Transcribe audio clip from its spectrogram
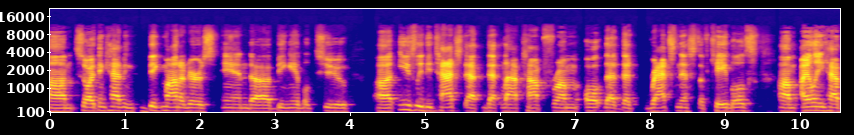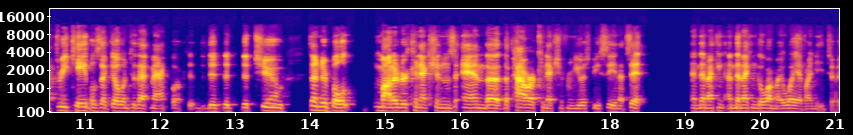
Um, so I think having big monitors and uh, being able to uh, easily detach that that laptop from all that that rat's nest of cables. Um, I only have three cables that go into that MacBook: the the, the, the two Thunderbolt monitor connections and the the power connection from USB-C, and that's it and then I can and then I can go on my way if I need to.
